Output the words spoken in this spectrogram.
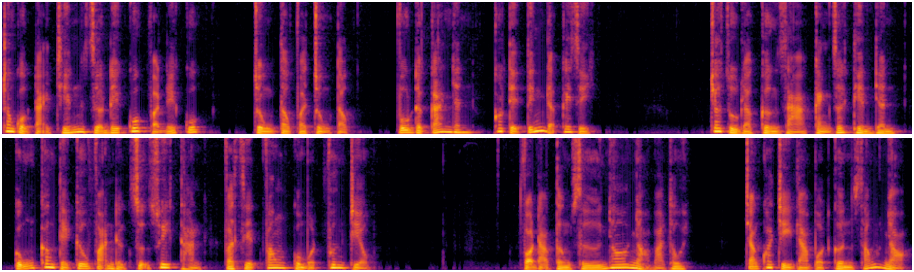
Trong cuộc đại chiến giữa đế quốc và đế quốc, chủng tộc và chủng tộc, vũ lực cá nhân có thể tính được cái gì? Cho dù là cường giả cảnh giới thiên nhân cũng không thể cứu vãn được sự suy tàn và diệt vong của một vương triều. Võ đạo tông sư nho nhỏ mà thôi, chẳng qua chỉ là một cơn sóng nhỏ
